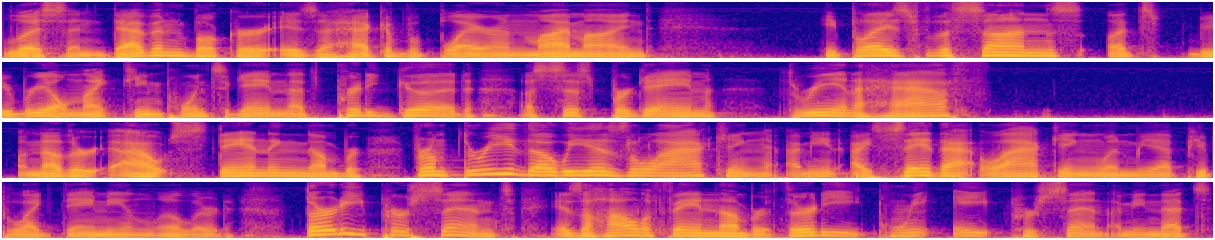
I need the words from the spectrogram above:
Listen, Devin Booker is a heck of a player in my mind. He plays for the Suns. Let's be real 19 points a game. That's pretty good. Assists per game, three and a half. Another outstanding number. From three, though, he is lacking. I mean, I say that lacking when we have people like Damian Lillard. 30% is a Hall of Fame number. 30.8%. I mean, that's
